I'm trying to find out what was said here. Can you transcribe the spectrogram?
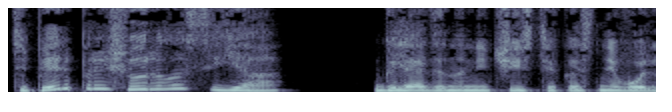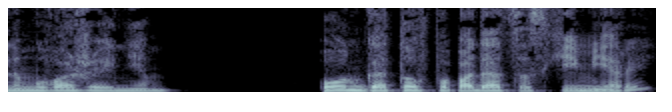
Теперь прищурилась я, глядя на нечистика с невольным уважением. Он готов попадаться с химерой?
